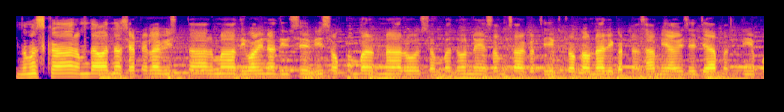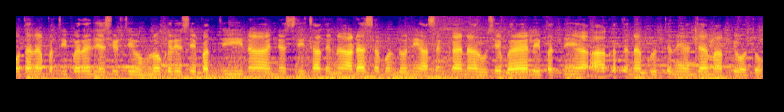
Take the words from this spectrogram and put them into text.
નમસ્કાર. અમદાવાદના સેટેલાઇટ વિસ્તારમાં દિવાળીના દિવસે વીસ ઓક્ટોબરના રોજ સંબંધોને સંસાર કરતી એક ચોંકાવનારી ઘટના સામે આવી છે. જ્યાં પત્નીએ પોતાના પતિ પર જ એસિડથી હુમલો કર્યો છે. પતિના અન્ય સ્ત્રી સાથેના આડા સંબંધોની આશંકાના રોષે ભરાયેલી પત્નીએ આ ખતરનાક કૃત્યને અંજામ આપ્યો હતો.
